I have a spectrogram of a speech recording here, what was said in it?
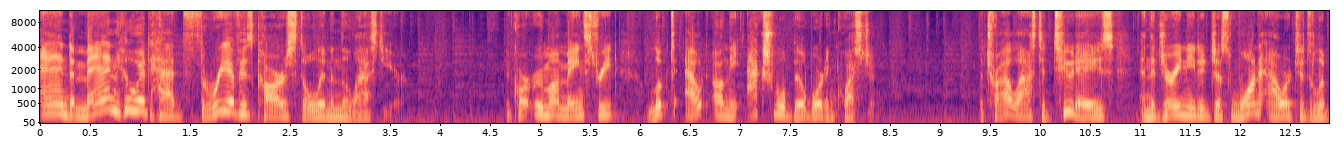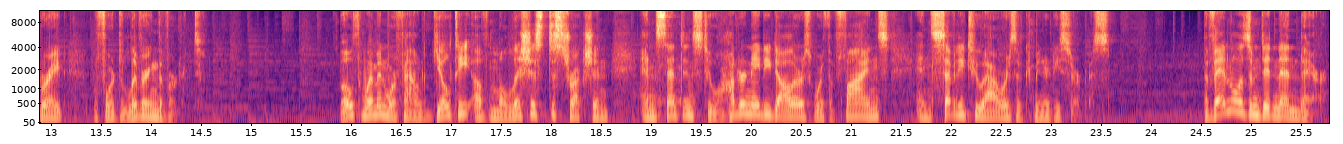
and a man who had had three of his cars stolen in the last year. The courtroom on Main Street looked out on the actual billboard in question. The trial lasted two days, and the jury needed just one hour to deliberate before delivering the verdict. Both women were found guilty of malicious destruction and sentenced to $180 worth of fines and 72 hours of community service. The vandalism didn't end there.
